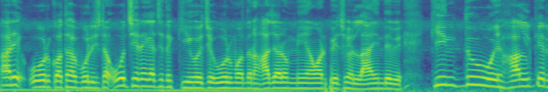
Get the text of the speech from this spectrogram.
আরে ওর কথা বলিস না। ও ছেড়ে গেছে তো কি হয়েছে? ওর মতন হাজারো মেয়ে আমার পেছনে লাইন দেবে। কিন্তু ওই হালকের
